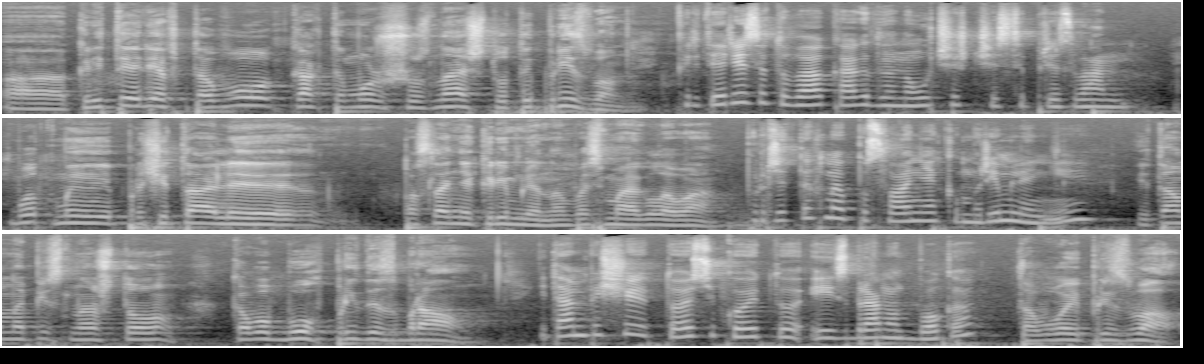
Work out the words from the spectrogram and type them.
а, Критериев того, как ты можешь узнать, что ты призван. Критерии за това как да научиш, че си призван. Вот мы прочитали послание к римлянам, 8 глава. Прочитахме послание към римляни И там написано, что кого Бог предизбрал, и там пише този, който е избран от Бога того и призвал.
